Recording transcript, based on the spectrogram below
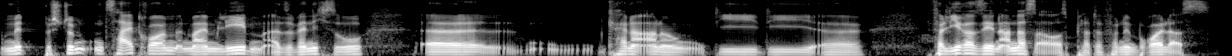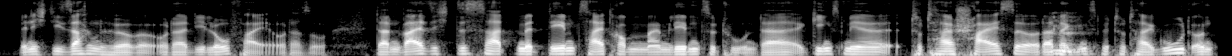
mit bestimmten Zeiträumen in meinem Leben. Also wenn ich so, äh, keine Ahnung, die, die äh, Verlierer sehen anders aus, Platte von den Broilers wenn ich die Sachen höre oder die Lo-Fi oder so, dann weiß ich, das hat mit dem Zeitraum in meinem Leben zu tun. Da ging es mir total scheiße oder mhm. da ging es mir total gut und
